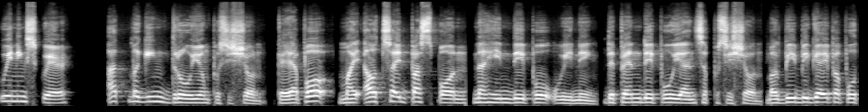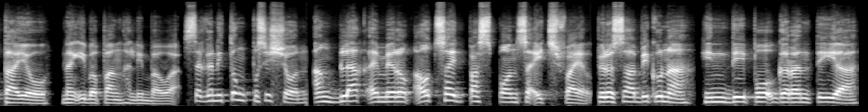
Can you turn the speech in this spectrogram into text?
queening square at maging draw yung posisyon. Kaya po, may outside pass pawn na hindi po winning. Depende po yan sa posisyon. Magbibigay pa po tayo ng iba pang halimbawa. Sa ganitong posisyon, ang black ay merong outside pass pawn sa H-file. Pero sabi ko na, hindi po garantiya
